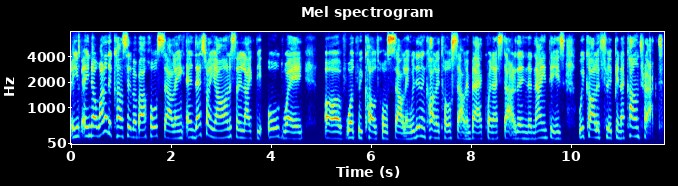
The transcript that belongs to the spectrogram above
You know, one of the concepts about wholesaling, and that's why I honestly like the old way of what we called wholesaling. We didn't call it wholesaling back when I started in the 90s. We call it flipping a contract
